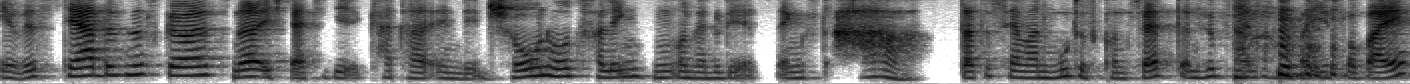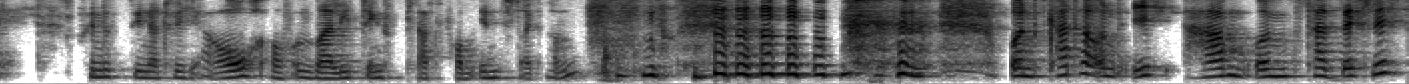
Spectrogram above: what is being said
Ihr wisst ja, Business Girls, ne? ich werde die Kata in den Show Notes verlinken. Und wenn du dir jetzt denkst, ah, das ist ja mal ein gutes Konzept, dann hüpf einfach mal bei ihr vorbei. Du findest sie natürlich auch auf unserer Lieblingsplattform Instagram. und Katha und ich haben uns tatsächlich,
